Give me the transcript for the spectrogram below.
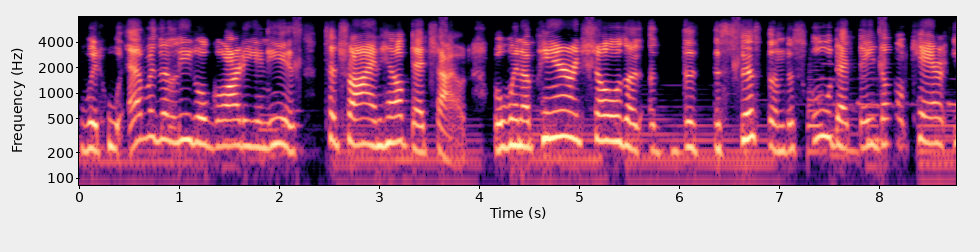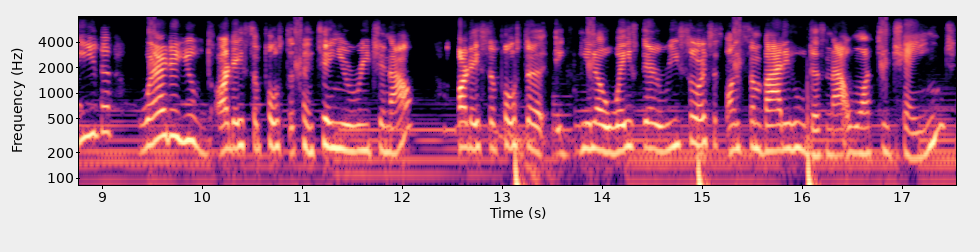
with whoever the legal guardian is to try and help that child. But when a parent shows a, a, the the system, the school that they don't care either, where do you are they supposed to continue reaching out? Are they supposed to, you know, waste their resources on somebody who does not want to change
